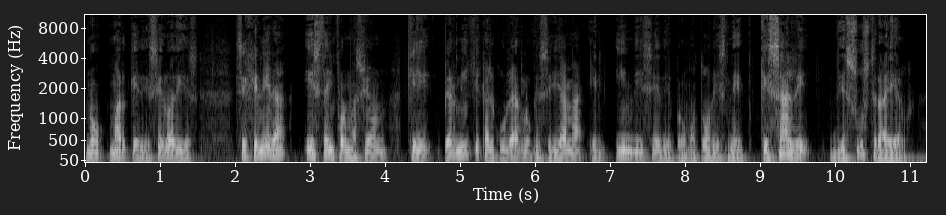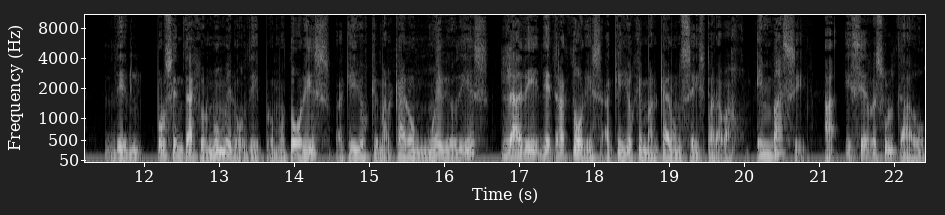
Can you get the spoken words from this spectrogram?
no, marque de 0 a 10? Se genera esta información que permite calcular lo que se llama el índice de promotores neto, que sale de sustraer del porcentaje o número de promotores, aquellos que marcaron 9 o 10, la de detractores, aquellos que marcaron 6 para abajo. En base a ese resultado,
